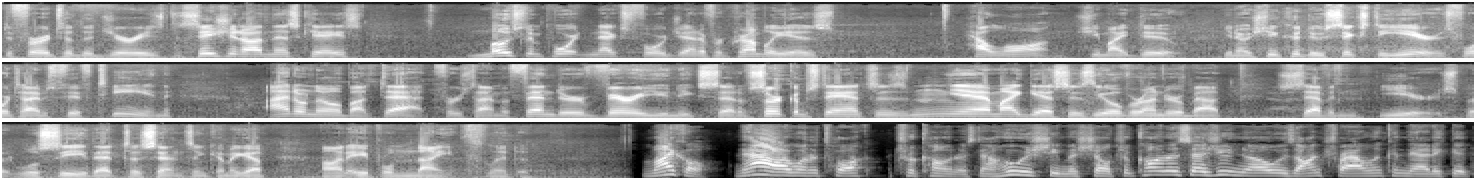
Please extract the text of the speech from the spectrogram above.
defer to the jury's decision on this case. Most important next for Jennifer Crumbley is how long she might do. You know, she could do 60 years, four times 15. I don't know about that. First time offender, very unique set of circumstances. Mm, yeah, my guess is the over under about seven years, but we'll see that uh, sentencing coming up on April 9th, Linda. Michael, now I want to talk Troconis. Now, who is she? Michelle Troconis, as you know, is on trial in Connecticut.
